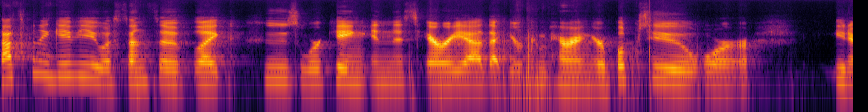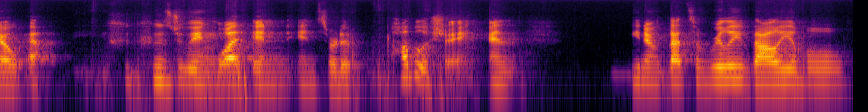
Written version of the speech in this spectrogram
That's going to give you a sense of like who's working in this area that you're comparing your book to, or you know, who's doing what in in sort of publishing and you know that's a really valuable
